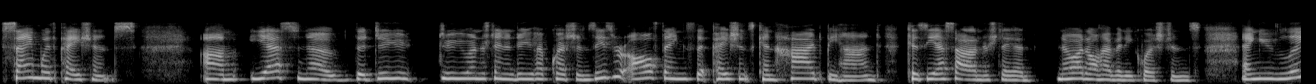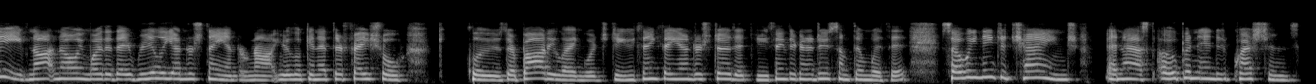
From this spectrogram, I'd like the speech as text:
same with patients um, yes no the do you do you understand and do you have questions? These are all things that patients can hide behind because, yes, I understand. No, I don't have any questions. And you leave not knowing whether they really understand or not. You're looking at their facial clues, their body language. Do you think they understood it? Do you think they're going to do something with it? So we need to change and ask open ended questions.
